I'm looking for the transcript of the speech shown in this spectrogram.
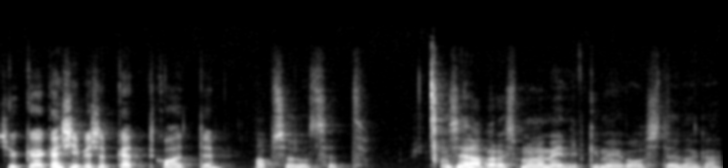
sihuke käsi peseb kätt kohati. absoluutselt. sellepärast mulle meeldibki meie koostöö väga.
